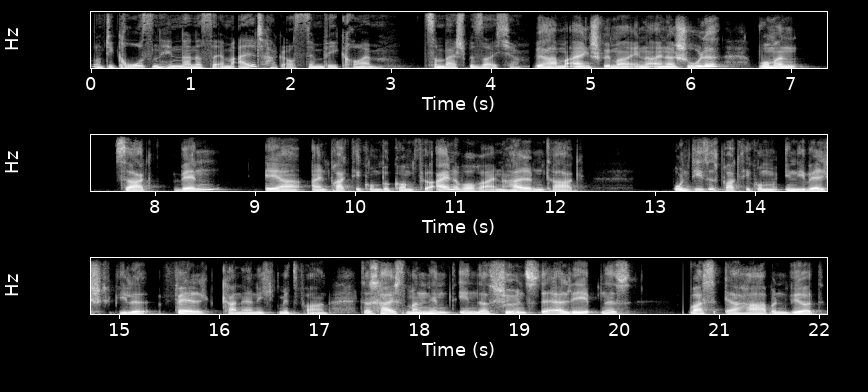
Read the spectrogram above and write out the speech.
und die großen Hindernisse im Alltag aus dem Weg räumen zum Beispiel solche? Wir haben einen Schwimmer in einer Schule, wo man sagt, wenn er ein Praktikum bekommt für eine Woche, einen halben Tag, und dieses Praktikum in die Weltspiele fällt, kann er nicht mitfahren. Das heißt, man nimmt ihm das schönste Erlebnis, was er haben wird.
